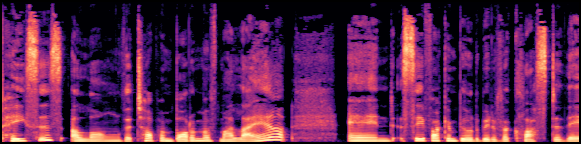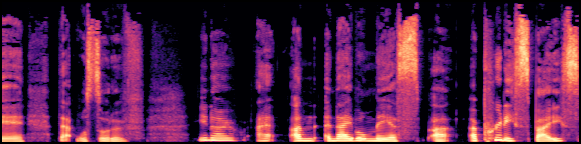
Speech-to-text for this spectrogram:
pieces along the top and bottom of my layout and see if I can build a bit of a cluster there that will sort of, you know, enable me a, a, pretty space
